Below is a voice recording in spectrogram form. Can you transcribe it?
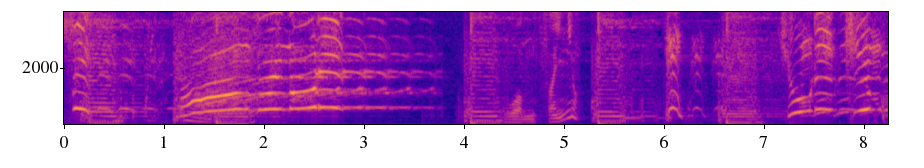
谁？人在哪里？我唔知呀。将你牵回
